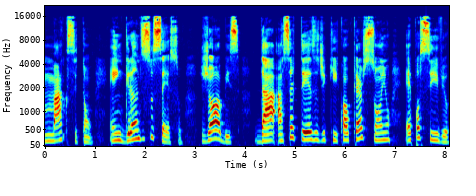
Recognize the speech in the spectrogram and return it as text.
Maxiton em grande sucesso. Jobs dá a certeza de que qualquer sonho é possível,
